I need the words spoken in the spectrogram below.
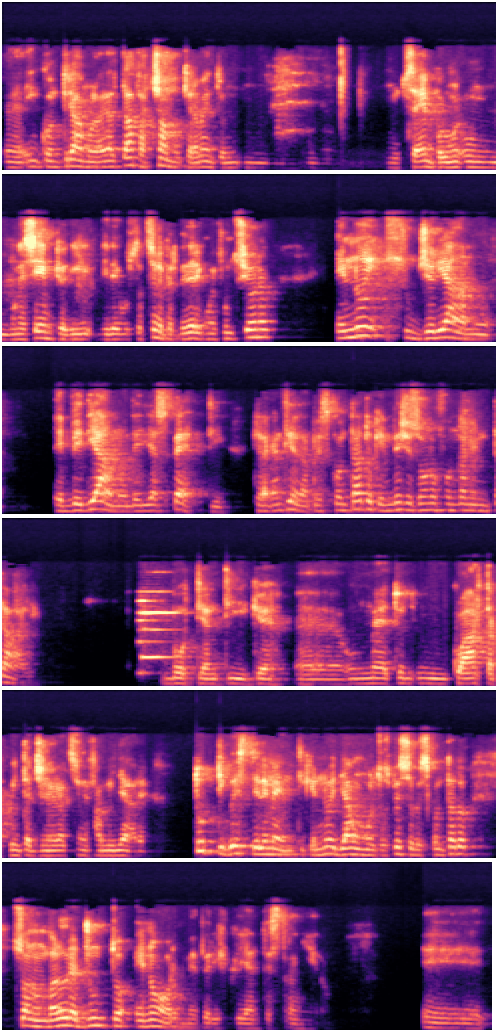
eh, incontriamo la realtà, facciamo chiaramente un, un, un sample, un, un esempio di, di degustazione per vedere come funziona e noi suggeriamo e vediamo degli aspetti che la cantina dà per scontato che invece sono fondamentali botti antiche, eh, un metodo, un quarta, quinta generazione familiare. Tutti questi elementi che noi diamo molto spesso per scontato sono un valore aggiunto enorme per il cliente straniero. Eh,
